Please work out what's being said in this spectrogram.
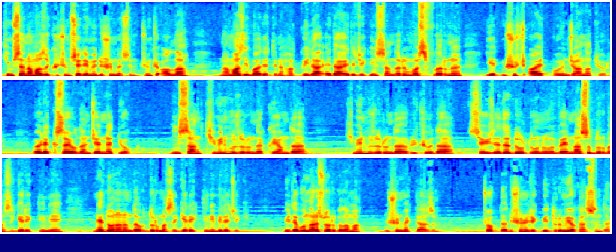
Kimse namazı küçümsediğimi düşünmesin. Çünkü Allah namaz ibadetini hakkıyla eda edecek insanların vasıflarını 73 ayet boyunca anlatıyor. Öyle kısa yoldan cennet yok. İnsan kimin huzurunda kıyamda, kimin huzurunda rükuda, secdede durduğunu ve nasıl durması gerektiğini, ne donanımda durması gerektiğini bilecek. Bir de bunları sorgulamak, düşünmek lazım. Çok da düşünecek bir durum yok aslında.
